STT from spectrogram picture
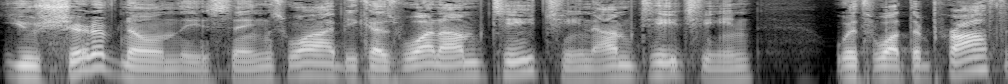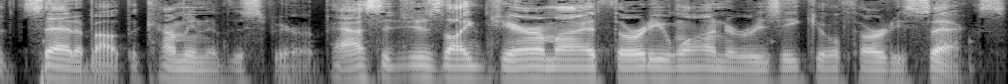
You should have known these things. Why? Because what I'm teaching, I'm teaching with what the prophet said about the coming of the Spirit. Passages like Jeremiah 31 or Ezekiel 36.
